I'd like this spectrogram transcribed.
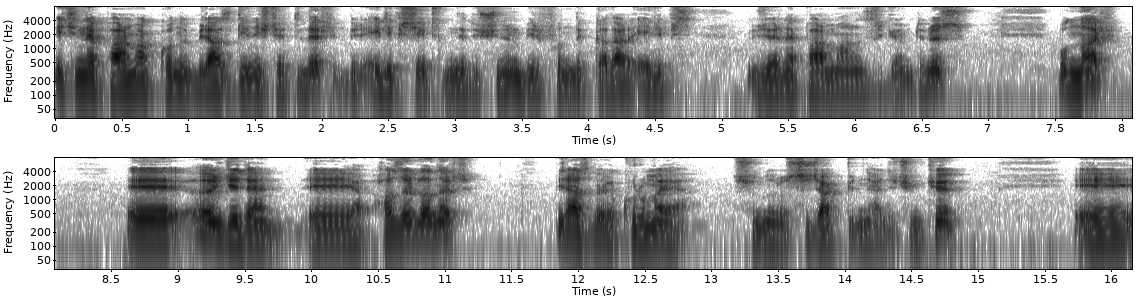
İçine parmak konu biraz genişletilir. Bir elips şeklinde düşünün. Bir fındık kadar elips. Üzerine parmağınızı gömdünüz. Bunlar e, önceden e, hazırlanır. Biraz böyle kurumaya sunulur sıcak günlerde çünkü. E,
